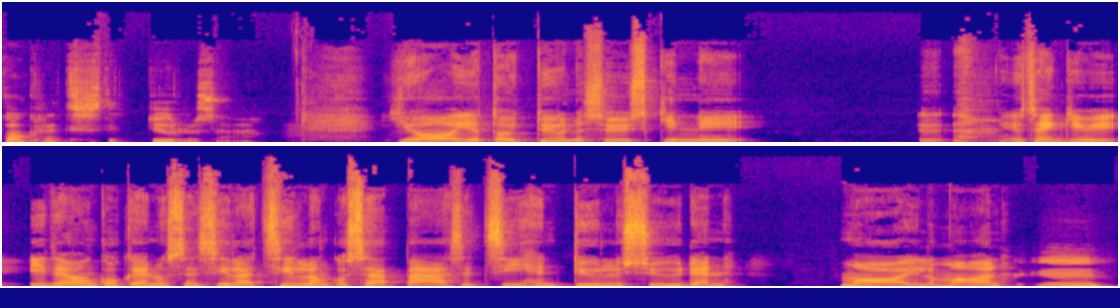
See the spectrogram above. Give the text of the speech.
konkreettisesti tylsää. Joo, ja toi tylsyyskin, niin jotenkin itse on kokenut sen sillä, että silloin kun sä pääset siihen tylsyyden maailmaan, mm.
